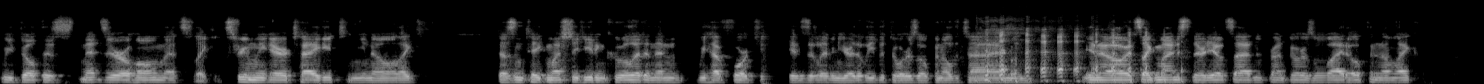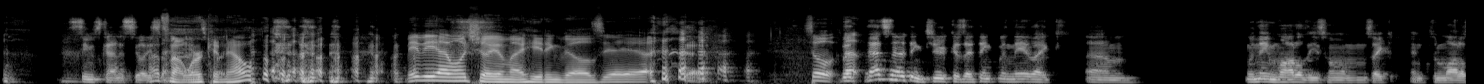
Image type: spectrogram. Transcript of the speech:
we built this net zero home that's like extremely airtight, and you know, like doesn't take much to heat and cool it. And then we have four kids that live in here that leave the doors open all the time. And, you know, it's like minus 30 outside and the front doors are wide open. And I'm like, seems kind of silly. That's not working now. Maybe I won't show you my heating bills. Yeah. Yeah. yeah. So but that, that's another thing too, because I think when they like, um, when they model these homes, like, and to model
